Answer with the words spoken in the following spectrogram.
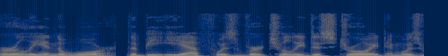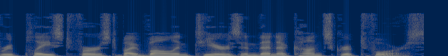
Early in the war, the BEF was virtually destroyed and was replaced first by volunteers and then a conscript force.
